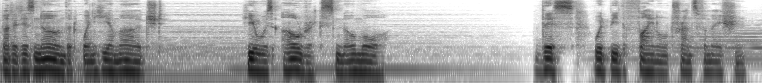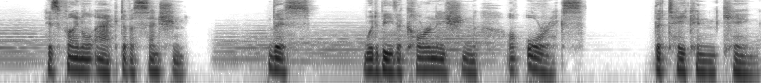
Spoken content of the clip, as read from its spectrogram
but it is known that when he emerged, he was Auryx no more. This would be the final transformation, his final act of ascension. This would be the coronation of Oryx, the taken king.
